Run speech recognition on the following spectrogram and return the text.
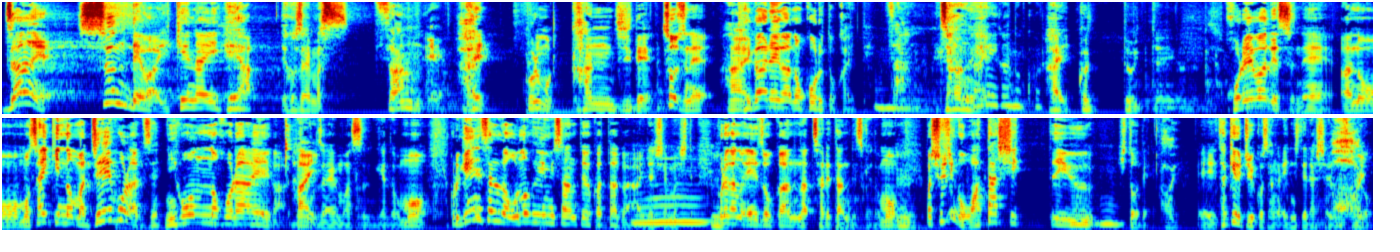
残影住んではいけない部屋でございます残影はい。これも漢字で。そうですね、はい。汚れが残ると書いて。残影残誰影が残る。はい。これどういった映画なんですか？これはですね、あのーもう最近の、まあ、J ホラーですね。日本のホラー映画でございますけども、これ原作が小野冬美さんという方がいらっしゃいまして、これがあの映像化なされたんですけども、まあ、主人公私っていう人で、はい。えー竹内結子さんが演じてらっしゃるんですけど、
